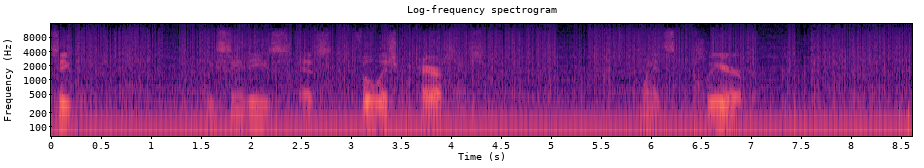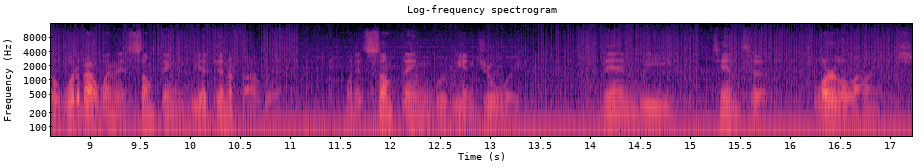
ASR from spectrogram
See, we see these as foolish comparisons when it's clear but what about when it's something we identify with? When it's something we enjoy? Then we tend to blur the lines.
